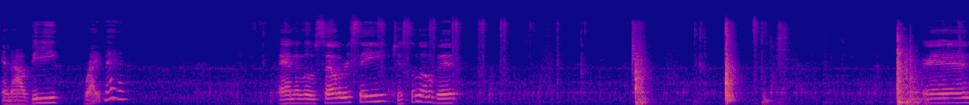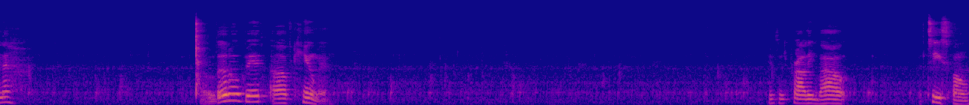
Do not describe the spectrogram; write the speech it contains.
And I'll be right back. Add a little celery seed, just a little bit. And a little bit of cumin. This is probably about a teaspoon.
